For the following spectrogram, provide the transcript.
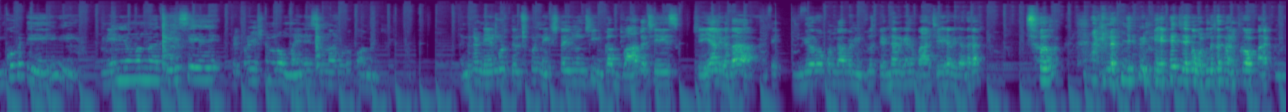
ఇంకొకటి నేను ఏమన్నా చేసే ప్రిపరేషన్లో మైనస్ ఉన్నా కూడా కామెంట్ చేయండి. ఎందుకంటే నేను కూడా తెలుసుకుని నెక్స్ట్ టైం నుంచి ఇంకా బాగా చేసి చేయాలి కదా. అంటే వీడియో రూపం కాబట్టి ఇంట్లో తినడానికి కానీ బాగా చేయాలి కదా. సో అట్లా అని చెప్పి నేనే చేయ ఉండదని అనుకోమాకండి.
